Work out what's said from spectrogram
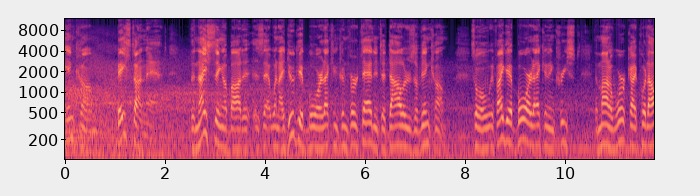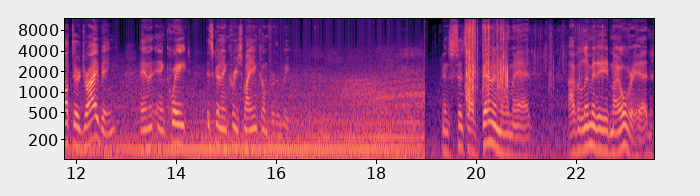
income based on that, the nice thing about it is that when I do get bored, I can convert that into dollars of income. So if I get bored, I can increase the amount of work I put out there driving and, and equate, it's gonna increase my income for the week. And since I've been a nomad, I've eliminated my overhead.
